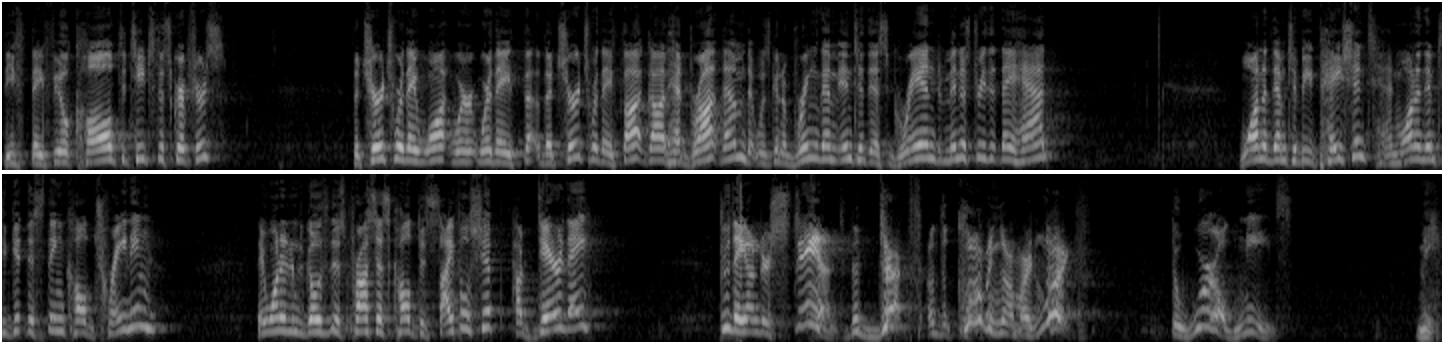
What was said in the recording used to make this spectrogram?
They feel called to teach the scriptures. The church where they want, where, where they, th- the church where they thought God had brought them, that was going to bring them into this grand ministry that they had, wanted them to be patient and wanted them to get this thing called training. They wanted them to go through this process called discipleship. How dare they? Do they understand the depth of the calling of my life? The world needs me.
